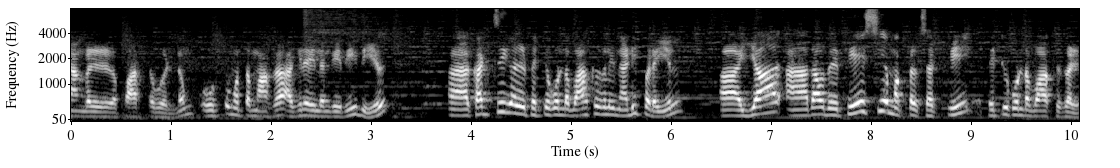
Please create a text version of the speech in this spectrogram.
நாங்கள் பார்க்க வேண்டும். ஒட்டுமொத்தமாக அகில இலங்கை ரீதியில் கட்சிகள் பெற்றுக்கொண்ட வாக்குகளின் அடிப்படையில் யார் அதாவது தேசிய மக்கள் சக்தி பெற்றுக்கொண்ட வாக்குகள்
